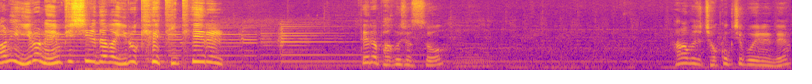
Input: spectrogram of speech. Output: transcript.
아니 이런 NPC에다가 이렇게 디테일을 때려 박으셨어 할아버지 젖꼭지 보이는데요?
